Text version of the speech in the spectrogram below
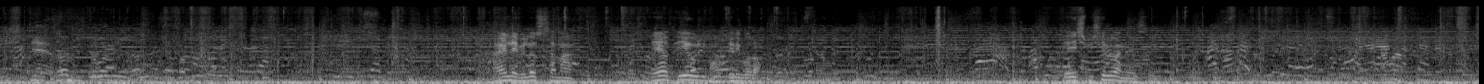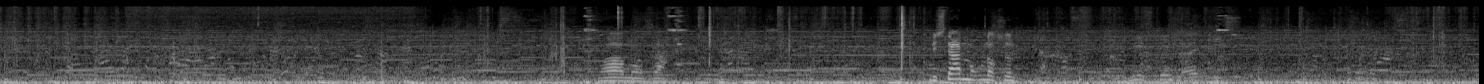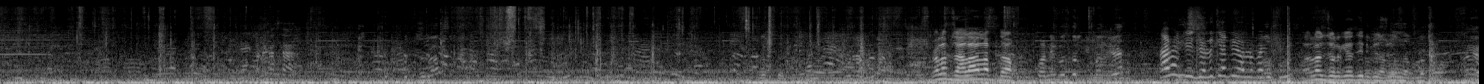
হাই লেভেলৰ চানা এই এই ভাতখিনি পৰা এই স্পেচিয়েল বনাইছে অঁ মজা বিছ টকাত মোক লওকচোন অলপ জ্বালা অলপ দিয়ক আৰু কি জলকীয়া দি অলপ আনিছোঁ অলপ জলকীয়া দি দিবিচোন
